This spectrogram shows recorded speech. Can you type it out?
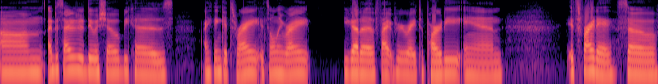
Um, I decided to do a show because I think it's right. It's only right. You gotta fight for your right to party, and it's Friday, so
